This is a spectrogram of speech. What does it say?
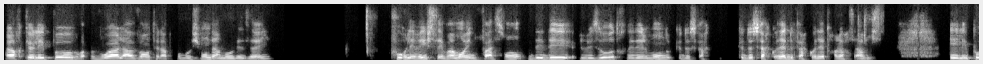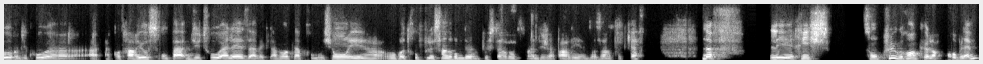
alors que les pauvres voient la vente et la promotion d'un mauvais œil. Pour les riches, c'est vraiment une façon d'aider les autres, d'aider le monde, que de se faire que de se faire connaître, de faire connaître leurs services. Et les pauvres, du coup, euh, à, contrario, sont pas du tout à l'aise avec la vente, la promotion, et euh, on retrouve le syndrome de l'imposteur dont on a déjà parlé dans un podcast. Neuf, les riches sont plus grands que leurs problèmes,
